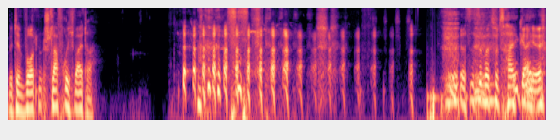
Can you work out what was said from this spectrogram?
Mit den Worten, schlaf ruhig weiter. das ist immer total geil.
